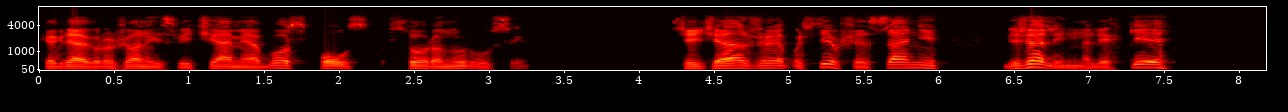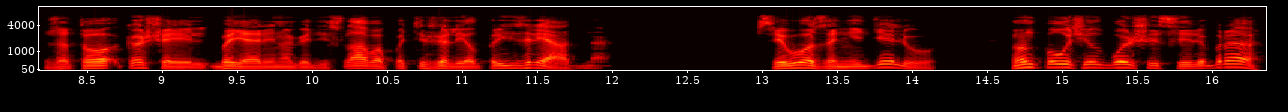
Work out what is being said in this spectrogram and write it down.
когда огруженный свечами обоз полз в сторону Русы. Сейчас же опустевшие сани бежали налегке, зато кошель боярина Годислава потяжелел преизрядно. Всего за неделю он получил больше серебра,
